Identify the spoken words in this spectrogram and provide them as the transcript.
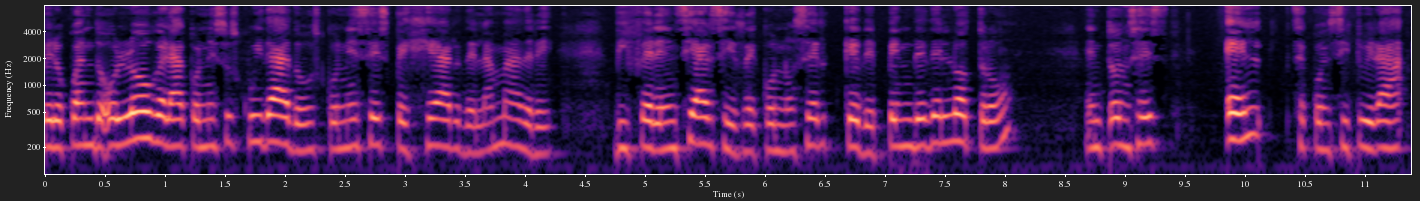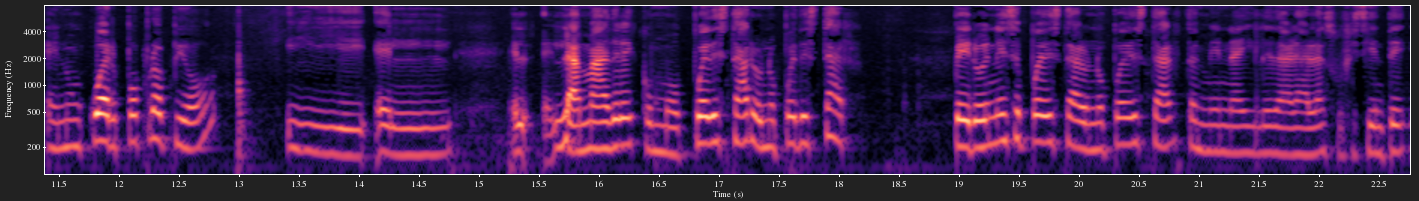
pero cuando logra con esos cuidados, con ese espejear de la madre, diferenciarse y reconocer que depende del otro, entonces él se constituirá en un cuerpo propio y la madre como puede estar o no puede estar. Pero en ese puede estar o no puede estar, también ahí le dará la suficiente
